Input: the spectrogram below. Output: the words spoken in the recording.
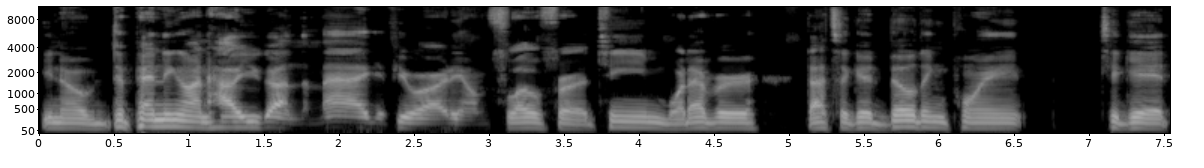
you know, depending on how you got in the mag, if you were already on flow for a team, whatever, that's a good building point to get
